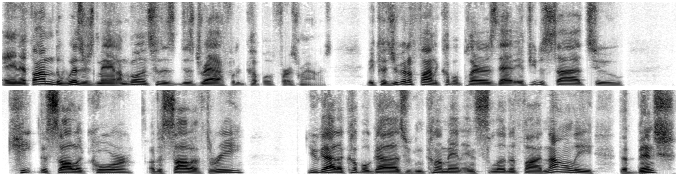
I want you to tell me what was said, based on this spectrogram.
And if I'm the Wizards, man, I'm going into this, this draft with a couple of first rounders because you're going to find a couple players that if you decide to keep the solid core or the solid three, you got a couple guys who can come in and solidify not only the bench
